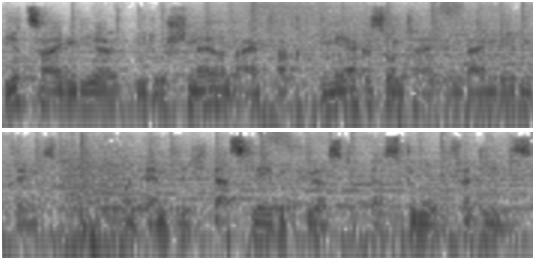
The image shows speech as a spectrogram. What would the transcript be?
Wir zeigen dir, wie du schnell und einfach mehr Gesundheit in dein Leben bringst und endlich das Leben führst, das du verdienst.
